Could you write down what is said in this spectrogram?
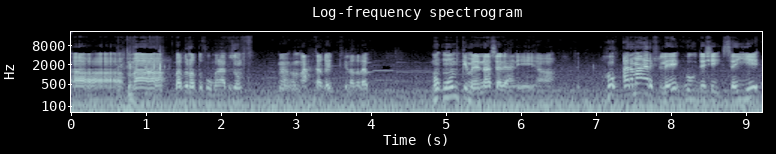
آه ما ما بينظفوا ملابسهم ما, أعتقد في الأغلب. مم- ممكن من الناس اللي يعني آه هو أنا ما أعرف ليه هو ده شيء سيء.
